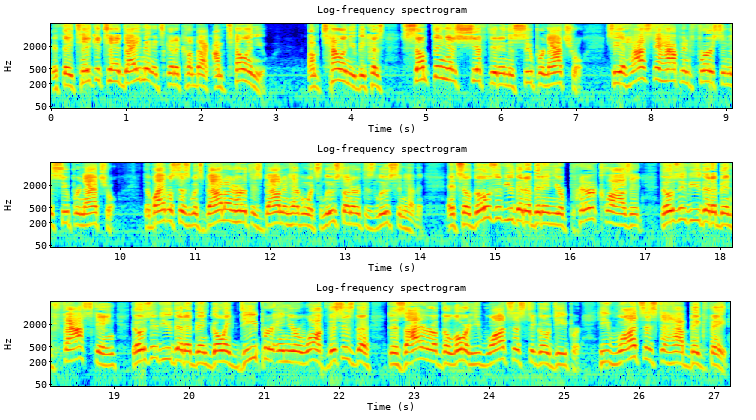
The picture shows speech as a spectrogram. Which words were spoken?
If they take it to indictment, it's going to come back. I'm telling you. I'm telling you because something has shifted in the supernatural. See, it has to happen first in the supernatural. The Bible says what's bound on earth is bound in heaven, what's loosed on earth is loosed in heaven. And so those of you that have been in your prayer closet, those of you that have been fasting, those of you that have been going deeper in your walk, this is the desire of the Lord. He wants us to go deeper. He wants us to have big faith.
